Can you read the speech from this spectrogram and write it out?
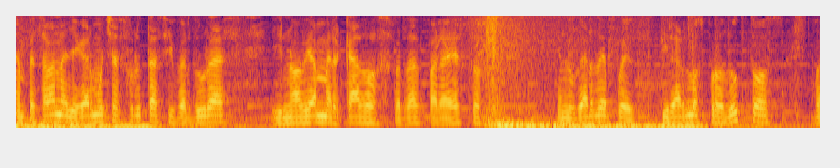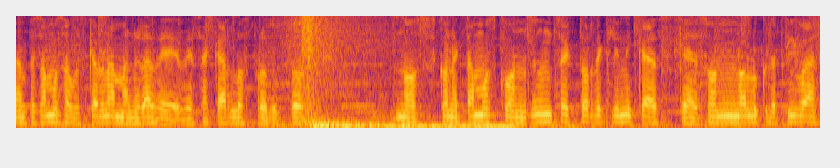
Empezaban a llegar muchas frutas y verduras y no había mercados, ¿verdad? Para esto. En lugar de pues tirar los productos, empezamos a buscar una manera de, sacar los productos. Nos conectamos con un sector de clínicas que son no lucrativas.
